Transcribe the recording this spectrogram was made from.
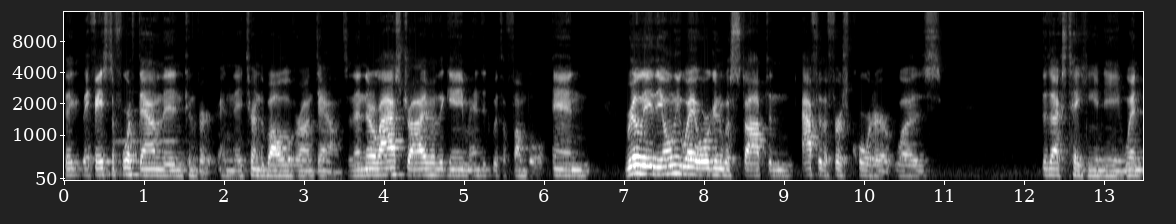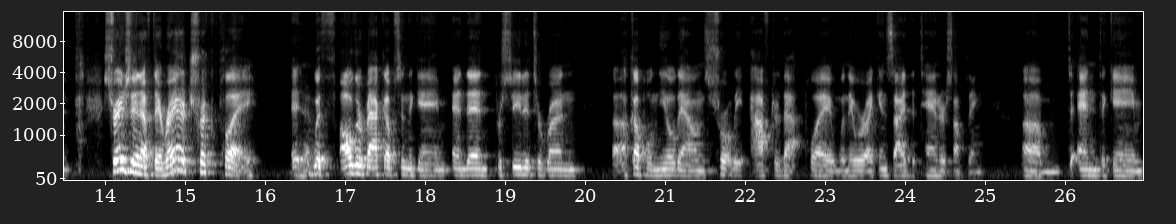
they, they faced a fourth down and they didn't convert and they turned the ball over on downs. And then their last drive of the game ended with a fumble. And really the only way Oregon was stopped and after the first quarter was the Ducks taking a knee. When strangely enough, they ran a trick play eh, yeah. with all their backups in the game and then proceeded to run a couple kneel downs shortly after that play when they were like inside the 10 or something um, to end the game.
